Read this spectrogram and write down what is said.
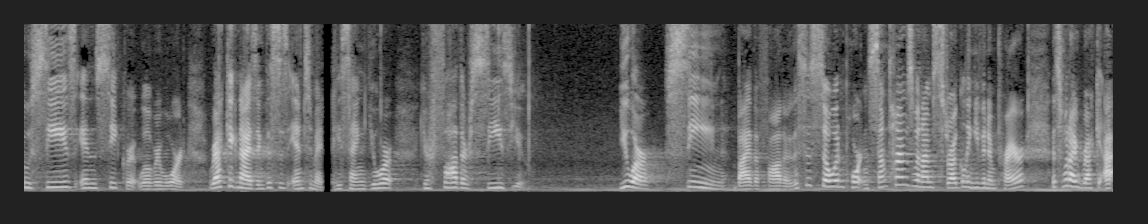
who sees in secret will reward. Recognizing this is intimate. He's saying, Your, your Father sees you. You are seen by the Father. This is so important. Sometimes when I'm struggling, even in prayer, that's what I, rec- I,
